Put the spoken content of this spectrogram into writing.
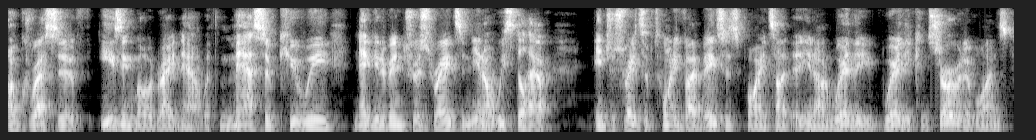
aggressive easing mode right now with massive QE, negative interest rates. And, you know, we still have interest rates of 25 basis points on, you know, and we're the, we're the conservative ones.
